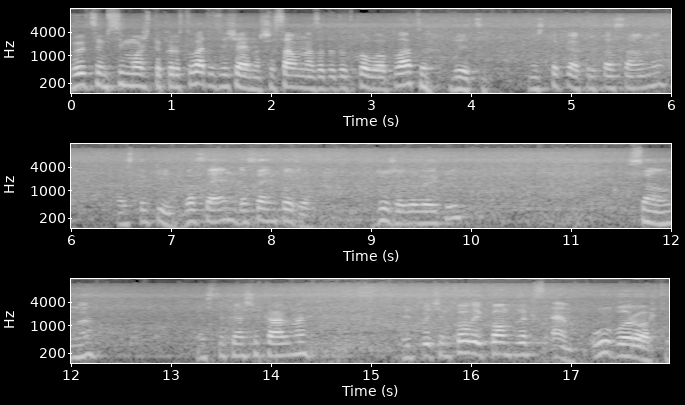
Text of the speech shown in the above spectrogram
ви цим всім можете користуватися, звичайно, що сауна за додаткову оплату. Дивіться, ось така крута сауна. Ось такий басейн. Басейн теж дуже великий. Сауна. Ось така шикарна. Відпочинковий комплекс М у Ворохті.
